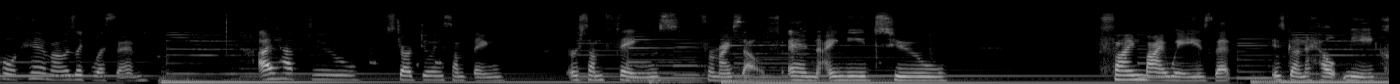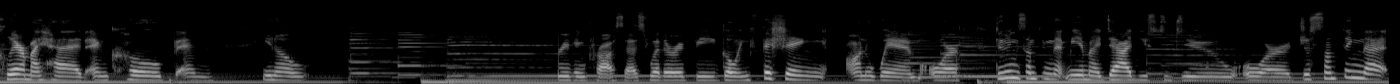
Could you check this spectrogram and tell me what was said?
told him, I was like, listen, I have to start doing something or some things for myself and I need to find my ways that is going to help me clear my head and cope and you know grieving process whether it be going fishing on a whim or doing something that me and my dad used to do or just something that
